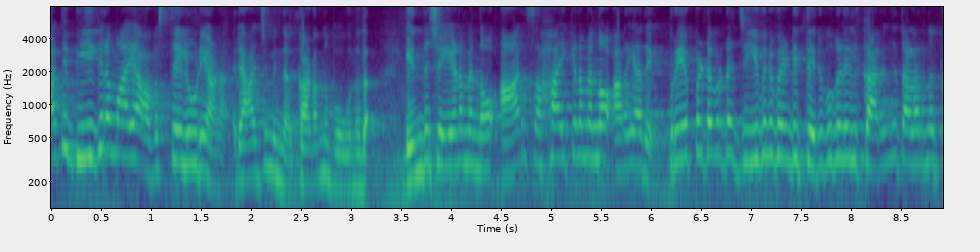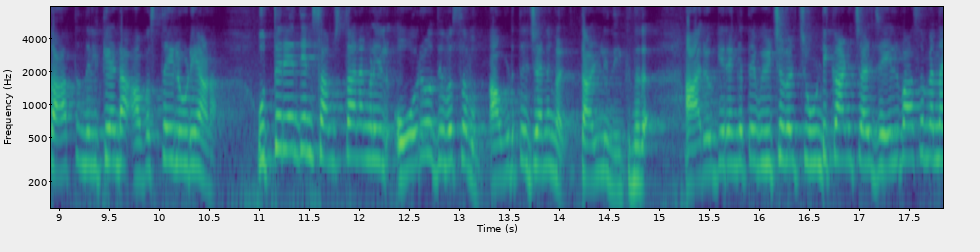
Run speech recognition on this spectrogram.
അതിഭീകരമായ അവസ്ഥയിലൂടെയാണ് രാജ്യം ഇന്ന് കടന്നു പോകുന്നത്. എന്ത് ചെയ്യണമെന്നോ ആര് സഹായിക്കണമെന്നോ അറിയാതെ പ്രിയപ്പെട്ടവരുടെ ജീവനു വേണ്ടി തെരുവുകളിൽ കരഞ്ഞു തളർന്ന് കാത്തു നിൽക്കേണ്ട അവസ്ഥയിലൂടെയാണ് ഉത്തരേന്ത്യൻ സംസ്ഥാനങ്ങളിൽ ഓരോ ദിവസവും അവിടുത്തെ ജനങ്ങൾ തള്ളി നീക്കുന്നത്. ആരോഗ്യരംഗത്തെ വീഴ്ചകൾ ചൂണ്ടിക്കാണിച്ചാൽ ജയിൽവാസം എന്ന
